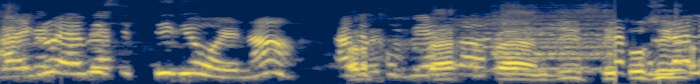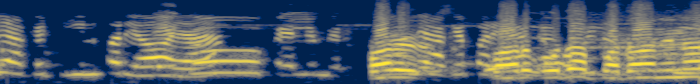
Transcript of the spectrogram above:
ਵਾਹਿਗੁਰੂ ਐ ਵੀ ਸਿੱਧੀ ਕਿਉਂ ਹੋਏ ਨਾ। ਆ ਪਰ ਦੇਖੋ ਭੈ- ਵੇਖ ਭੈਣ ਜੀ ਸੇ- ਤੁਸੀਂ ਖੁੱਲਾ ਲਿਆ ਕੇ ਟੀਨ ਭਰਿਆ ਹੋਇਆ ਹੈ। ਪਰ ਲਿਆ ਕੇ ਭਰਿਆ ਪਰ ਉਹਦਾ ਪਤਾ ਨਹੀਂ ਨਾ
